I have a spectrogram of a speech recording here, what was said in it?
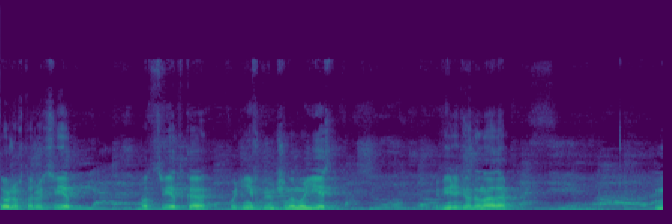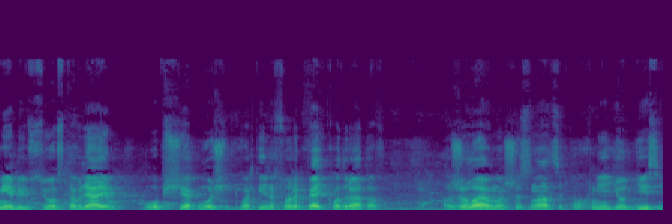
Тоже второй цвет. Подсветка, хоть и не включена, но есть. Верить в это надо. Мебель все оставляем. Общая площадь квартиры 45 квадратов. Жилая у нас 16, кухня идет 10.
